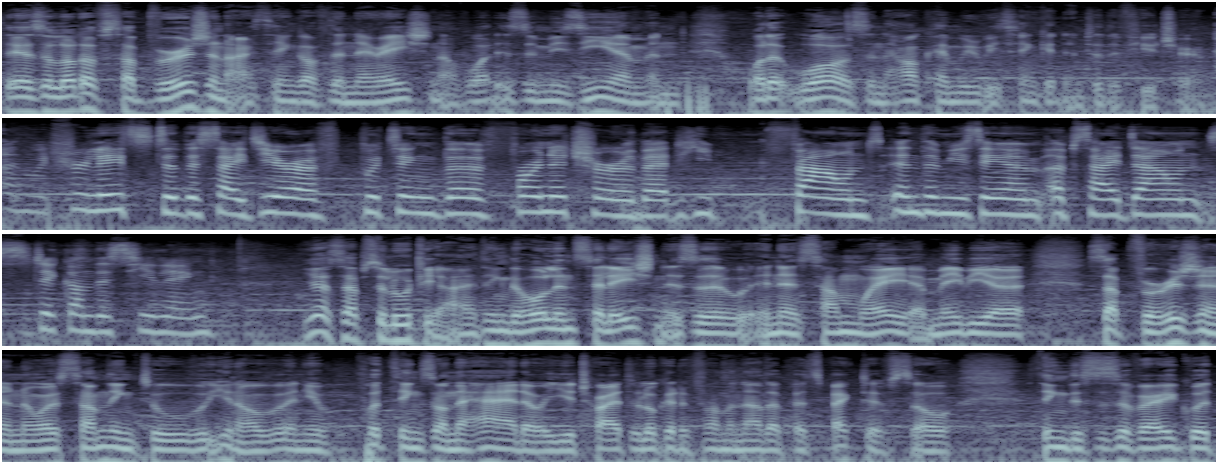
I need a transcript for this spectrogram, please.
there's a lot of subversion, I think, of the narration of what is a museum and what it was and how can we rethink it into the future. And which relates to this idea of putting the furniture that he found in the museum upside down, stick on the ceiling. Yes, absolutely. I think the whole installation is, a, in a, some way, a, maybe a subversion or something to, you know, when you put things on the head or you try to look at it from another perspective. So I think this is a very good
